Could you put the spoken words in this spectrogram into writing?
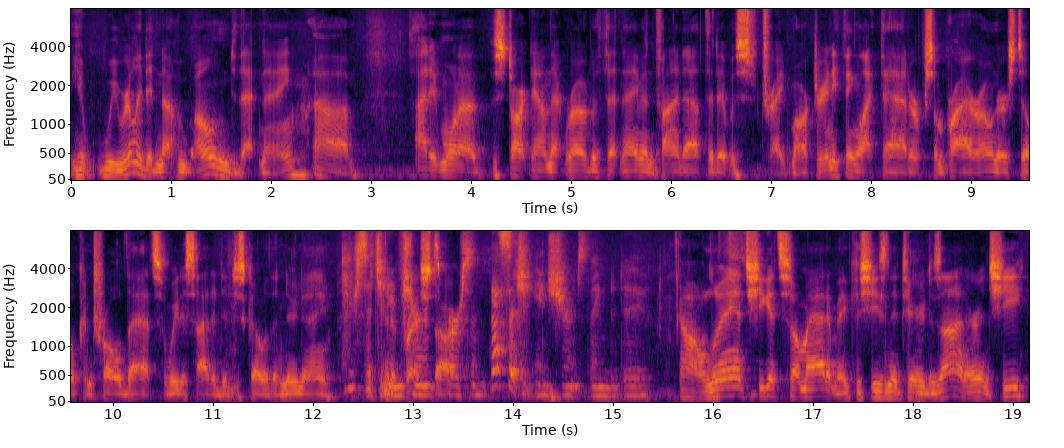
you know, we really didn't know who owned that name. Um, I didn't want to start down that road with that name and find out that it was trademarked or anything like that, or some prior owner still controlled that. So we decided to just go with a new name. You're such an and a fresh insurance person. That's such an insurance thing to do. Oh, Luann, she gets so mad at me because she's an interior designer and she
